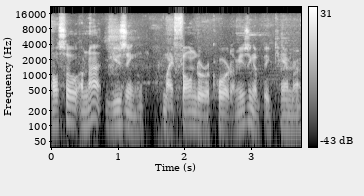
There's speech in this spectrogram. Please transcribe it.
Also, I'm not using my phone to record. I'm using a big camera.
